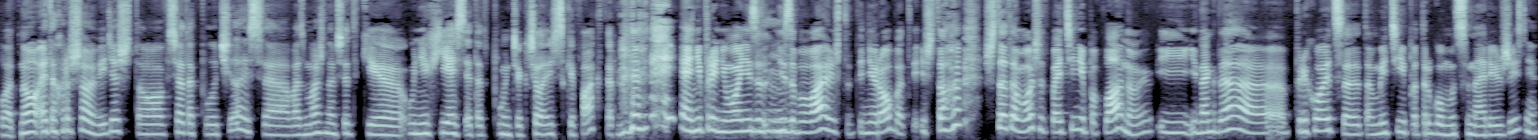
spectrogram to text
вот. Но это хорошо, видишь, что все так получилось, э, возможно, все все-таки у них есть этот пунктик человеческий фактор, и они про него не, не забывают, что ты не робот, и что что-то может пойти не по плану, и иногда приходится там идти по другому сценарию жизни.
